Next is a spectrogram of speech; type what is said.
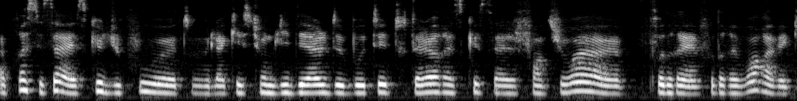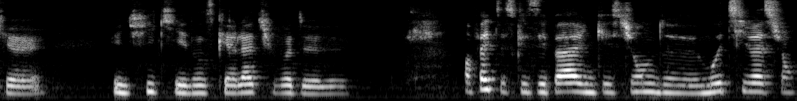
Après, c'est ça. Est-ce que du coup, euh, la question de l'idéal de beauté tout à l'heure, est-ce que ça. Enfin, tu vois, euh, faudrait, faudrait voir avec euh, une fille qui est dans ce cas-là, tu vois, de. En fait, est-ce que c'est pas une question de motivation?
